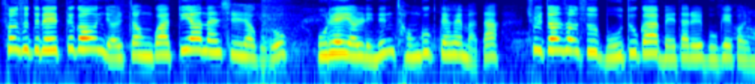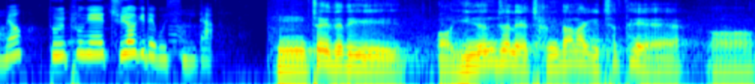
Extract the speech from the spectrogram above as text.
선수들의 뜨거운 열정과 뛰어난 실력으로 올해 열리는 전국 대회마다 출전 선수 모두가 메달을 목에 걸며 돌풍의 주역이 되고 있습니다. 음, 저희들이 어, 2년 전에 창단하기 첫 해에 어,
